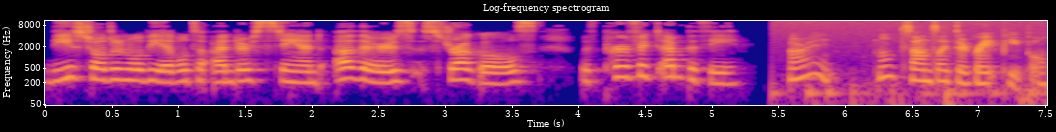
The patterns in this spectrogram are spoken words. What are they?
These children will be able to understand others' struggles with perfect empathy. All right. Well, it sounds like they're great people.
